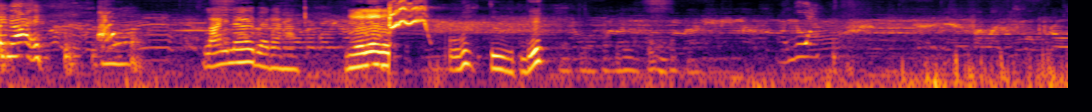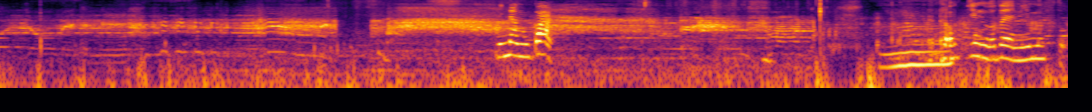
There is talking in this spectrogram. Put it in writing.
ยน้อย ไล่เลยไปนะคะเดี๋ยวเดี๋ยวเดี๋ยวโอ้ยตื่นดิไปนำก่อนอืมเขากินแล้วแต่อันนี้มันสุก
